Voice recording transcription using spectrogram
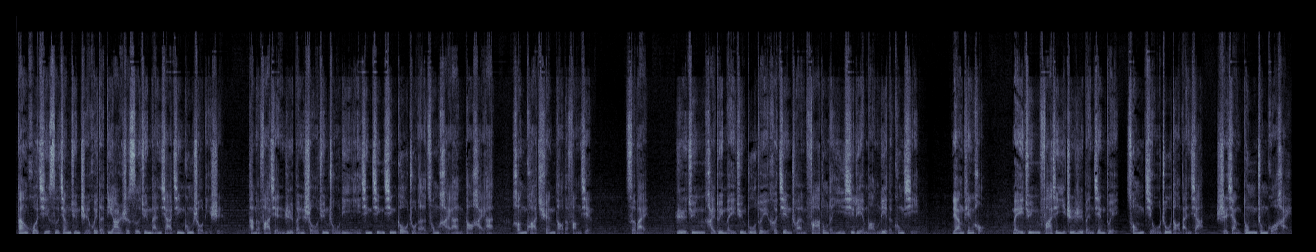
当霍奇斯将军指挥的第二十四军南下进攻首里时，他们发现日本守军主力已经精心构筑了从海岸到海岸。横跨全岛的防线。此外，日军还对美军部队和舰船发动了一系列猛烈的空袭。两天后，美军发现一支日本舰队从九州岛南下，驶向东中国海。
